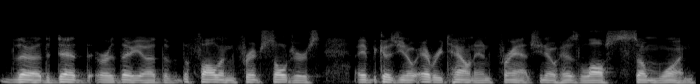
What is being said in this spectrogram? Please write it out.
the the dead or the uh, the the fallen French soldiers, uh, because you know every town in France, you know, has lost someone.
